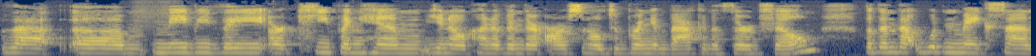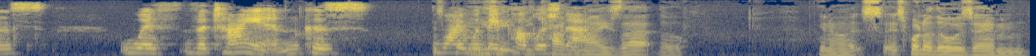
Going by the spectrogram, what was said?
that um maybe they are keeping him you know kind of in their arsenal to bring him back in a third film but then that wouldn't make sense with the tie-in because why would they to publish that that though? You know, it's it's one of those. Um,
